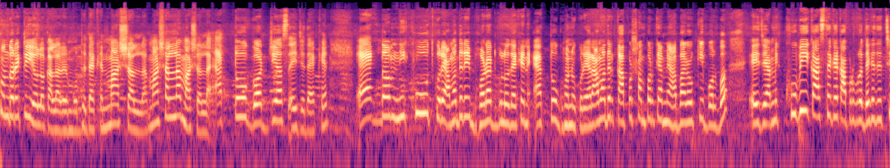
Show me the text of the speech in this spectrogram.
সুন্দর একটি ইয়েলো কালারের মধ্যে, দেখেন মাশাল্লাহ মাশাল্লাহ মাশাল্লাহ এত গর্জিয়াস এই যে দেখেন, একদম নিখুঁত করে আমাদের এই ভরাটগুলো দেখেন, এত ঘন করে। আর আমাদের কাপড় সম্পর্কে আমি আবারও কি বলব, এই যে আমি খুবই কাছ থেকে কাপড়গুলো দেখে দিচ্ছি।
